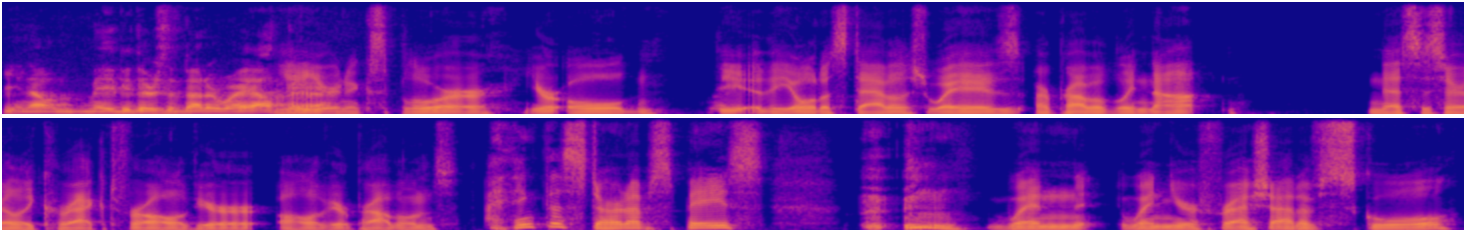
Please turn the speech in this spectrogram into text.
you know maybe there's a better way out there. Yeah, there. you're an explorer. Your old the the old established ways are probably not necessarily correct for all of your all of your problems. I think the startup space when when you're fresh out of school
